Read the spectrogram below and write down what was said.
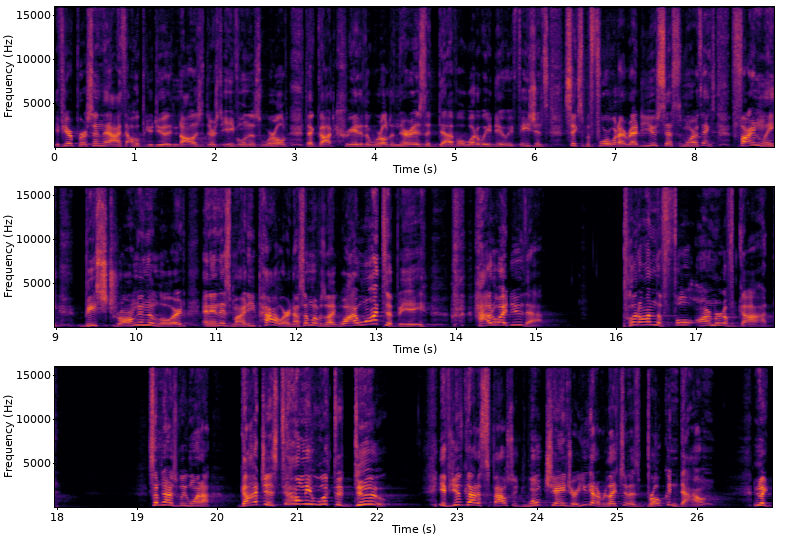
If you're a person that I, th- I hope you do acknowledge that there's evil in this world, that God created the world and there is a devil, what do we do? Ephesians 6, before what I read to you, says some more things. Finally, be strong in the Lord and in his mighty power. Now, some of us are like, well, I want to be. How do I do that? Put on the full armor of God. Sometimes we want to, God, just tell me what to do. If you've got a spouse who won't change or you got a relationship that's broken down, you're like,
